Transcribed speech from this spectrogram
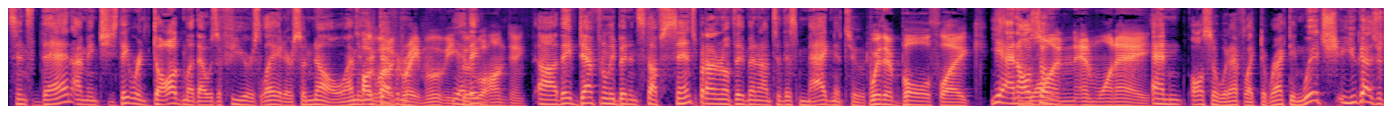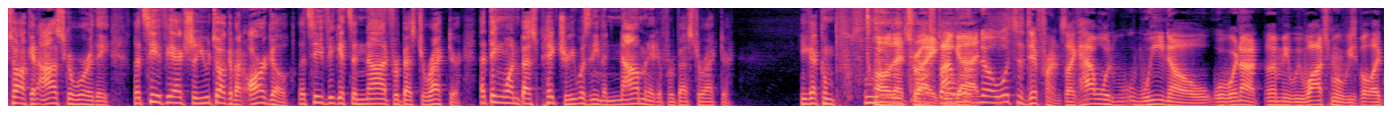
since then, I mean, geez, they were in Dogma. That was a few years later. So no, I mean, Talk about a great movie, Yeah, Good they- Hunting, Uh, they've definitely been in stuff since, but I don't know if they've been onto this magnitude. where they're both like Yeah, and also- one and one A. And also with Affleck directing, which you guys are talking Oscar worthy. Let's see if he actually, you talk about Argo. Let's see if he gets a nod for Best Director. That thing won Best Picture. He wasn't even nominated for Best Director. He got completely. Oh, that's right. crossed I He over. got- wouldn't know what's the difference. Like, how would we know? Well, we're not. I mean, we watch movies, but like,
